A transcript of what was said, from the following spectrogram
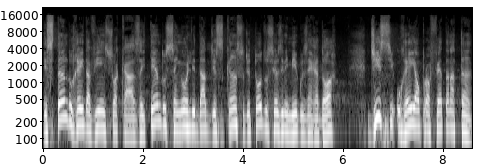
Estando o rei Davi em sua casa e tendo o Senhor lhe dado descanso de todos os seus inimigos em redor, Disse o rei ao profeta Natã,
